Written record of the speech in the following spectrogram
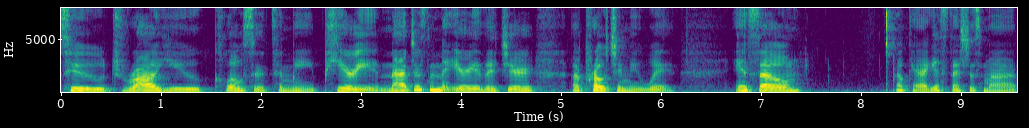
to draw you closer to me, period. Not just in the area that you're approaching me with. And so Okay, I guess that's just my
